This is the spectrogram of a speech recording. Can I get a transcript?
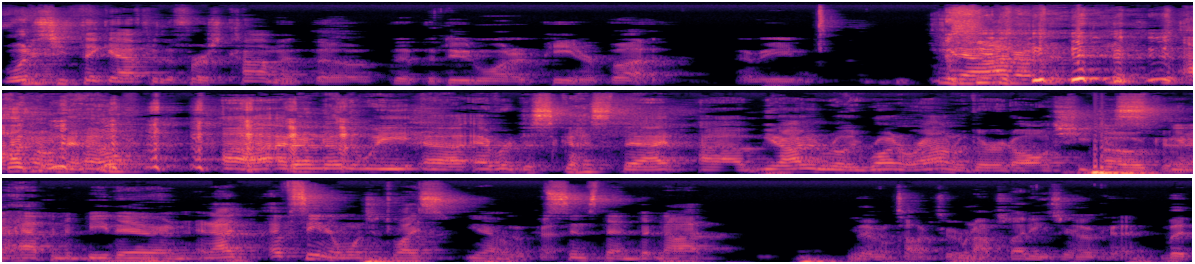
What did she think after the first comment, though, that the dude wanted to pee in her butt? I mean, You know, I don't, I don't know. Uh, I don't know that we uh, ever discussed that. Um, you know, I didn't really run around with her at all. She just, Oh, okay. you know, happened to be there, and, and I, I've seen her once or twice, you know, Okay. since then, but not. We haven't talked to her. We're not buddies or Okay, but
